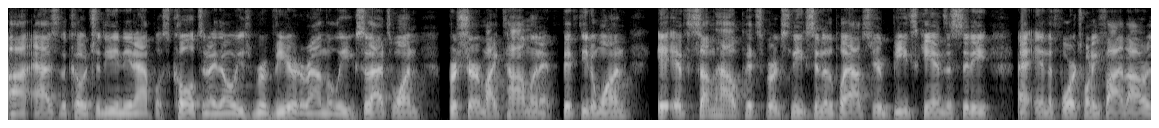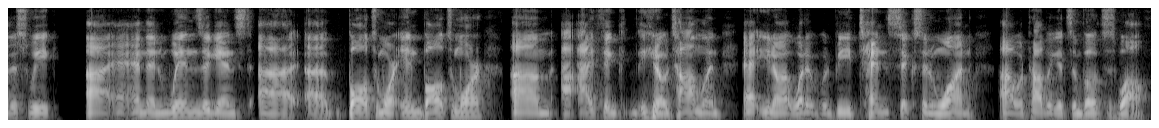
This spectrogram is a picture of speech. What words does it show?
uh, as the coach of the Indianapolis Colts, and I know he's revered around the league. So that's one for sure. Mike Tomlin at 50 to one if somehow Pittsburgh sneaks into the playoffs here, beats Kansas City uh, in the 425 hour this week, uh, and then wins against uh, uh, Baltimore in Baltimore, um, I, think you know Tomlin at you know at what it would be 10 6 and 1 uh, would probably get some votes as well.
